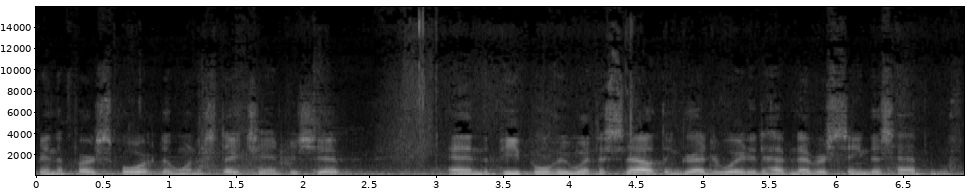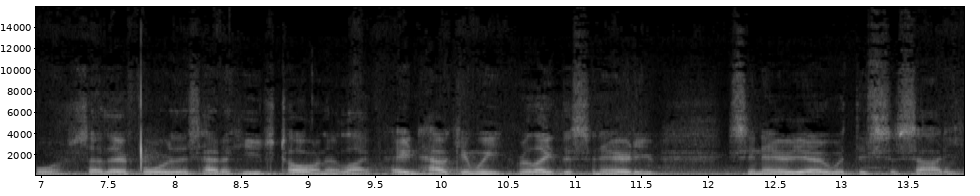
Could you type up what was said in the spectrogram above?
being the first sport to win a state championship. And the people who went to South and graduated have never seen this happen before. So therefore, this had a huge toll on their life. Haiden, how can we relate this scenario scenario with this society?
